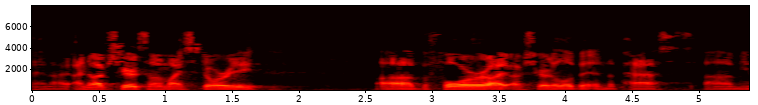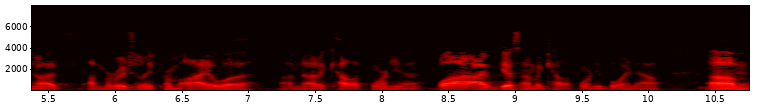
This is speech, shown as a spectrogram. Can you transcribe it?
and I, I know I've shared some of my story uh, before. I, I've shared a little bit in the past. Um, you know, I've, I'm originally from Iowa. I'm not a California. Well, I guess I'm a California boy now. Um,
